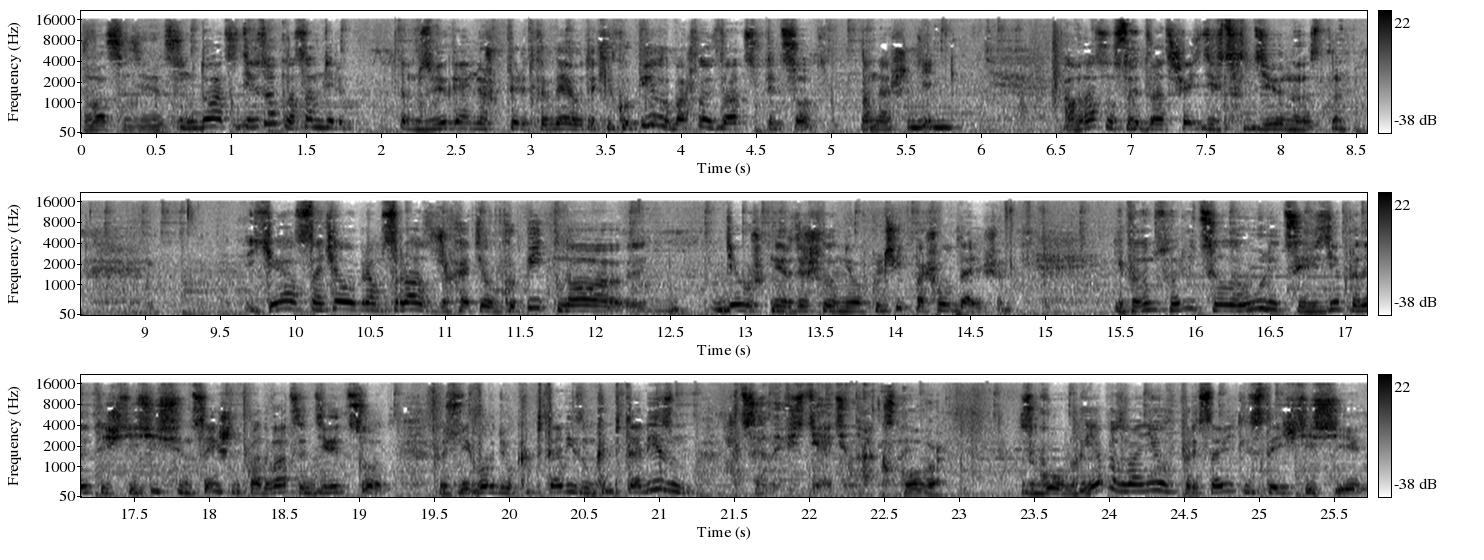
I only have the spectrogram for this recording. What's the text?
2900. ну, 20 900, на самом деле, там, забегая немножко вперед, когда я его таки купил, обошлось 20 500 на наши деньги. А у нас он стоит 26 990. Я сначала прям сразу же хотел купить, но девушка не разрешила мне его включить, пошел дальше. И потом смотрю, целая улица, и везде продают HTC Sensation по 20 900. То есть у них вроде бы капитализм, капитализм, а цены везде одинаковые Сговор. сговор. Я позвонил в представительство HTC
